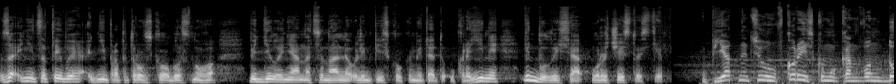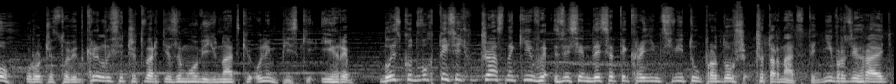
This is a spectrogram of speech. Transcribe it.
за ініціативи Дніпропетровського обласного відділення Національного олімпійського комітету України відбулися урочистості. У п'ятницю в корейському Канвондо урочисто відкрилися четверті зимові юнацькі Олімпійські ігри. Близько двох тисяч учасників з 80 країн світу впродовж 14 днів розіграють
